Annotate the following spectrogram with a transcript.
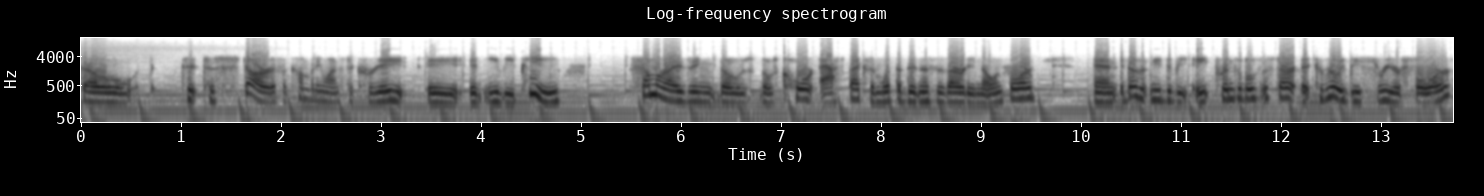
So to, to start, if a company wants to create a, an EVP, summarizing those those core aspects and what the business is already known for, and it doesn't need to be eight principles to start. It could really be three or four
